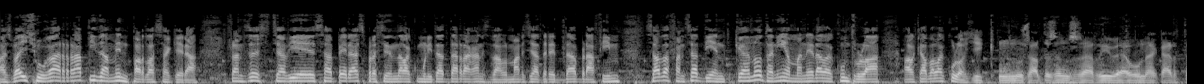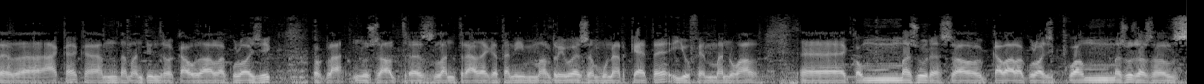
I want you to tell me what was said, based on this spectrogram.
es va eixugar ràpidament per la sequera. Francesc Xavier Saperes, president de la comunitat de regants del marge dret de Bràfim, s'ha defensat dient que no tenia manera de controlar el cabal ecològic. Nosaltres ens arriba una carta d'ACA que hem de mantindre el caudal ecològic, però clar, nosaltres l'entrada que tenim al riu és amb una arqueta i ho fem manual. Eh, com mesures el cabal ecològic? Quan mesures els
